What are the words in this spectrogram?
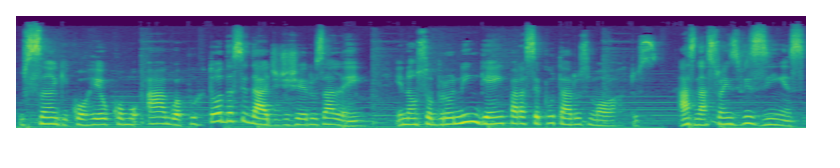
O sangue correu como água por toda a cidade de Jerusalém, e não sobrou ninguém para sepultar os mortos. As nações vizinhas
